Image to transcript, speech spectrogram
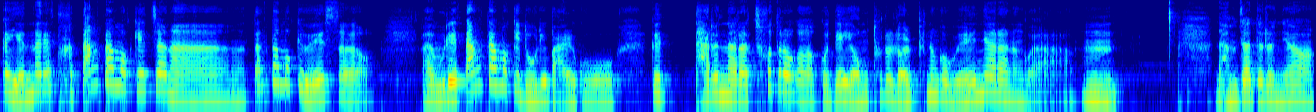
그니까 옛날에 다 땅 따먹게 했잖아. 땅 따먹게 왜 했어요? 아, 우리의 땅 따먹기 놀이 말고 그 다른 나라 쳐들어가 갖고 내 영토를 넓히는 거 왜냐라는 거야. 음. 남자들은요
